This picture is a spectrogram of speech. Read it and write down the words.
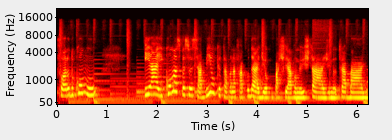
fora do comum. E aí, como as pessoas sabiam que eu estava na faculdade, eu compartilhava meu estágio, meu trabalho,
